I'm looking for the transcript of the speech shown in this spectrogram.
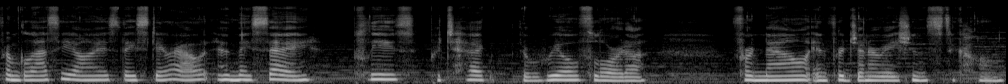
From glassy eyes, they stare out and they say, Please protect the real Florida for now and for generations to come.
